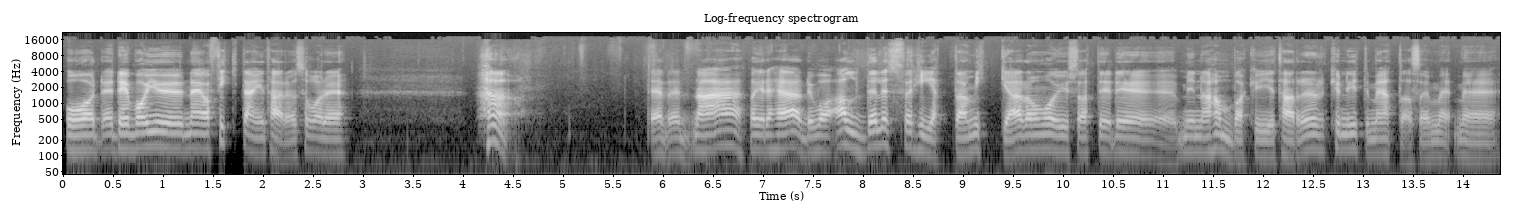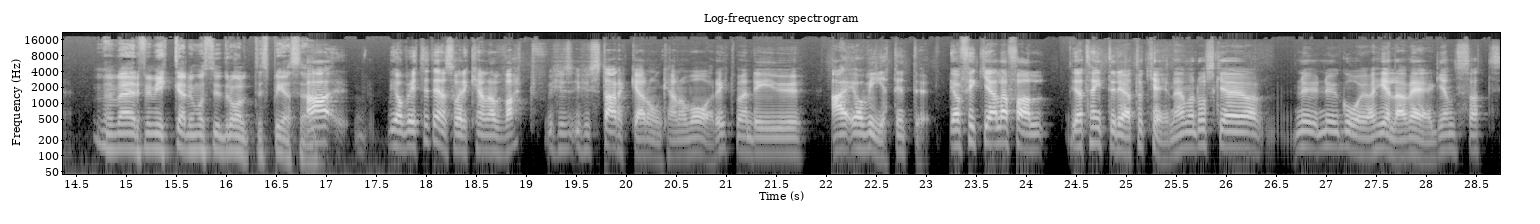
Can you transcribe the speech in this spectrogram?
Och det, det var ju, när jag fick den gitarren så var det... Ha, det, nej, vad är det här? Det var alldeles för heta mickar. De var ju så att det, det, mina humbucker-gitarrer kunde ju inte mäta sig med... med... Men vad är det för mickar? Du måste ju dra lite spes här. Ah, jag vet inte ens vad det kan ha varit, hur, hur starka de kan ha varit. Men det är ju... Ah, jag vet inte. Jag fick i alla fall... Jag tänkte det att okej, nej men då ska jag... Nu, nu går jag hela vägen. Så att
